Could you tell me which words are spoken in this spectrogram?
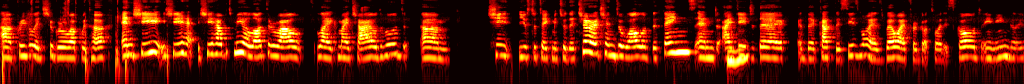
uh, privileged to grow up with her and she she she helped me a lot throughout like my childhood um she used to take me to the church and do all of the things and i Mhm. did the the catecismo as well i forgot what it's called in english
